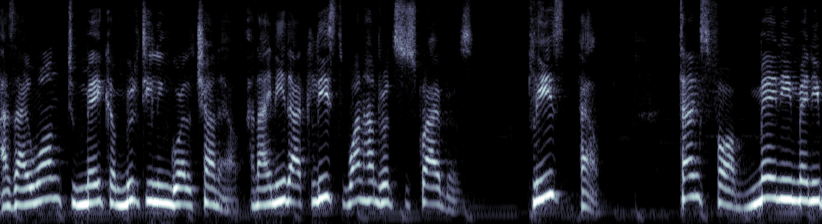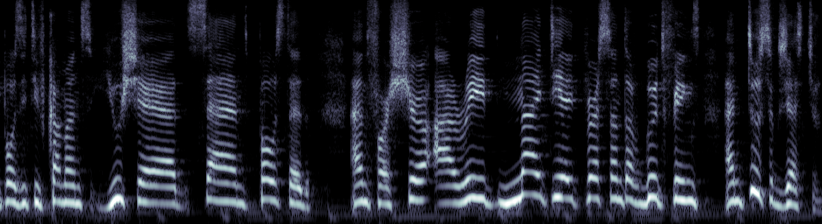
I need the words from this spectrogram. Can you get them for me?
as I want to make a multilingual channel and I need at least 100 subscribers. Please help. Thanks for many, many positive comments you shared, sent, posted, and for sure I read 98% of good things and two suggestions.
